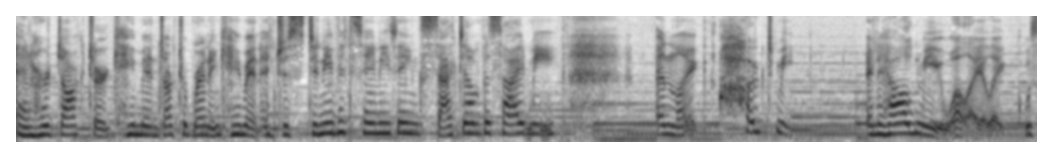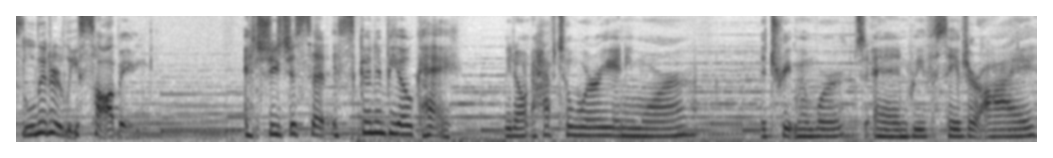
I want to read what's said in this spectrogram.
and her doctor came in, Dr. Brennan came in, and just didn't even say anything, sat down beside me, and like hugged me and held me while I like was literally sobbing. And she just said, It's gonna be okay. We don't have to worry anymore. The treatment worked, and we've saved her eye.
